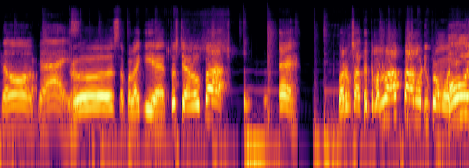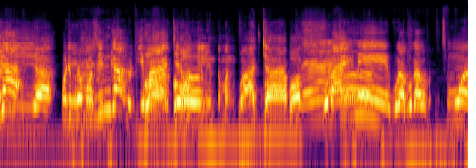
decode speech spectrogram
No guys. Terus apa lagi ya? Terus jangan lupa eh warung sate teman lu apa mau dipromosin Oh enggak? iya. Mau dipromosin enggak? Lu diem Gua, aja gua lu. wakilin teman gua aja, bos. Nah, Gua baik nih, buka-buka semua.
